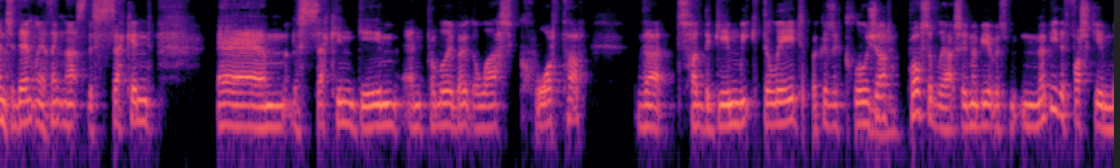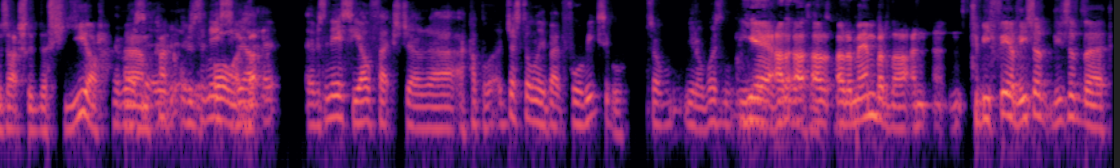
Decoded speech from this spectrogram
Incidentally, I think that's the second, um, the second game in probably about the last quarter that had the game week delayed because of closure. Mm-hmm. Possibly, actually, maybe it was maybe the first game was actually this year. It was, um, it, it was an ACL. It, it, was an ACL fixture uh, a couple, just only about four weeks ago. So you know, wasn't. Yeah, I, I, I, remember that. And, and to be fair, these are these are the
